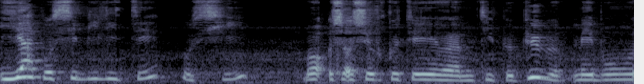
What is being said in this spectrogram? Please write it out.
Il y a possibilité aussi, bon, ça c'est le côté euh, un petit peu pub, mais bon,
